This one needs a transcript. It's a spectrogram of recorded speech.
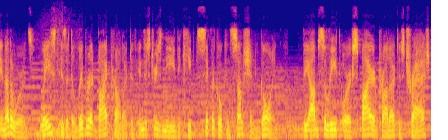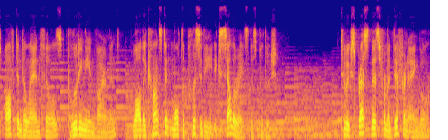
In other words, waste is a deliberate byproduct of industry's need to keep cyclical consumption going. The obsolete or expired product is trashed, often to landfills, polluting the environment, while the constant multiplicity accelerates this pollution. To express this from a different angle,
